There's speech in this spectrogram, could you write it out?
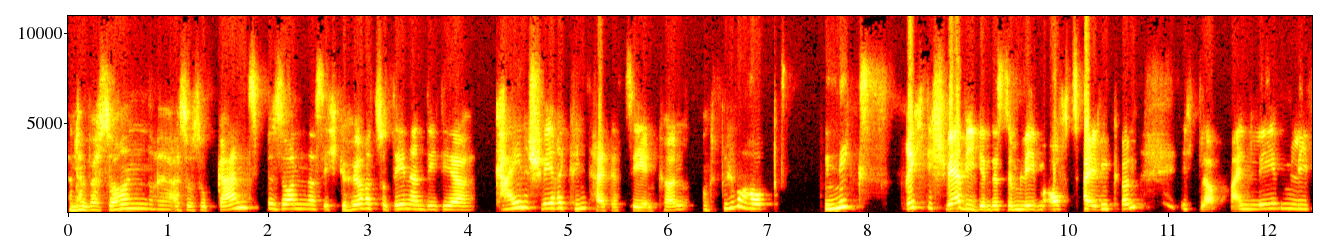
Eine besondere, also so ganz besonders. Ich gehöre zu denen, die dir keine schwere Kindheit erzählen können und überhaupt nichts richtig Schwerwiegendes im Leben aufzeigen können. Ich glaube, mein Leben lief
